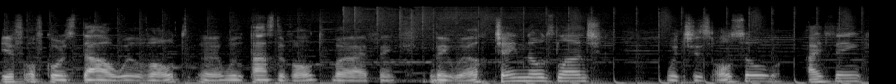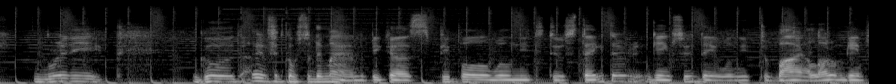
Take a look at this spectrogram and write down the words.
If of course DAO will vote, uh, will pass the vote, but I think they will. Chain nodes launch, which is also I think really good if it comes to demand because people will need to stake their GameSwift they will need to buy a lot of games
